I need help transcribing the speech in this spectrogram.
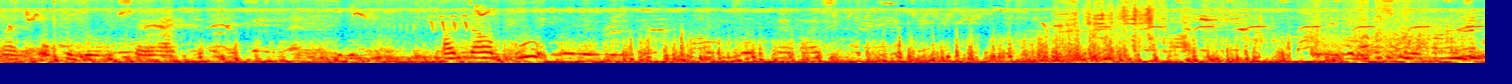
hani okuduğum şey yaptım. Hatta bu e, başlamadan önce başka yabancı bir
